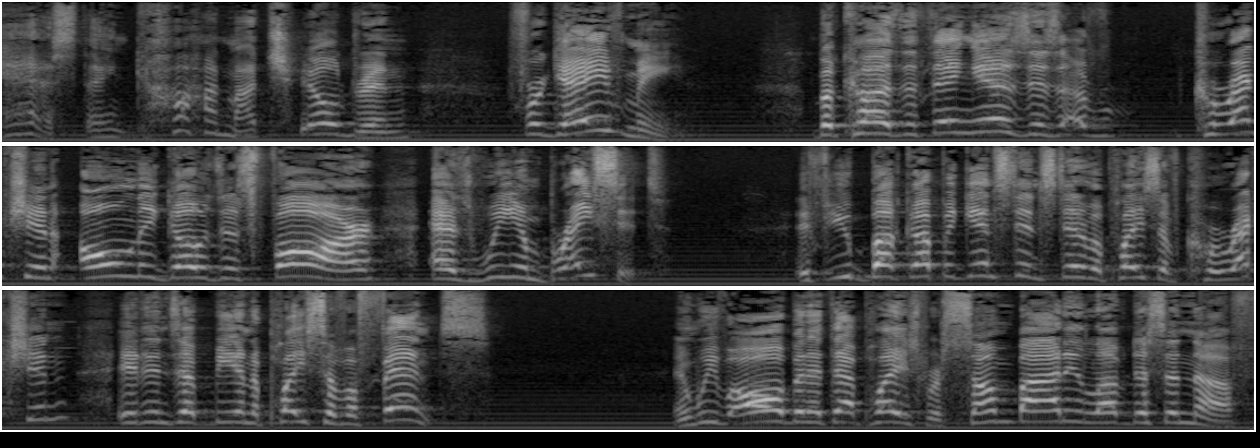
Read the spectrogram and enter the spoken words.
Yes, thank God my children forgave me. Because the thing is, is correction only goes as far as we embrace it. If you buck up against it instead of a place of correction, it ends up being a place of offense. And we've all been at that place where somebody loved us enough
